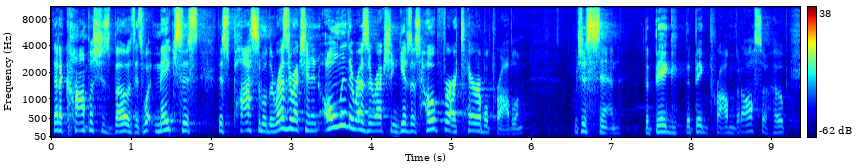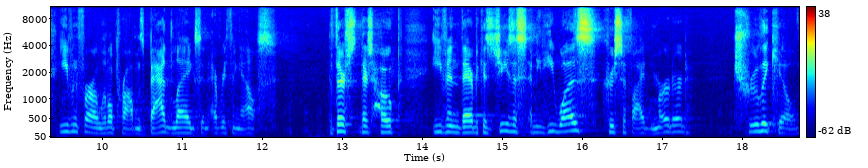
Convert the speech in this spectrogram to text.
that accomplishes both. It's what makes this, this possible. The resurrection, and only the resurrection, gives us hope for our terrible problem, which is sin, the big, the big problem, but also hope even for our little problems, bad legs and everything else. But there's, there's hope even there because Jesus, I mean, he was crucified, murdered, truly killed,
